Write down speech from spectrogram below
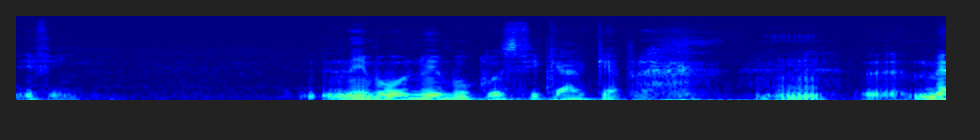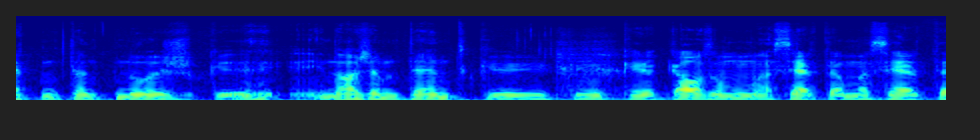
de- enfim, nem vou, nem vou classificar que é para mete-me tanto nojo que enoja-me tanto que, que, que causa uma certa uma certa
